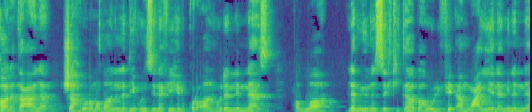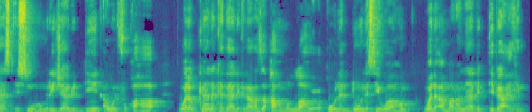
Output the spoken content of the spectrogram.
قال تعالى شهر رمضان الذي أنزل فيه القرآن هدى للناس. فالله لم ينزل كتابه لفئة معينة من الناس اسمهم رجال الدين أو الفقهاء. ولو كان كذلك لرزقهم الله عقولا دون سواهم ولأمرنا باتباعهم.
